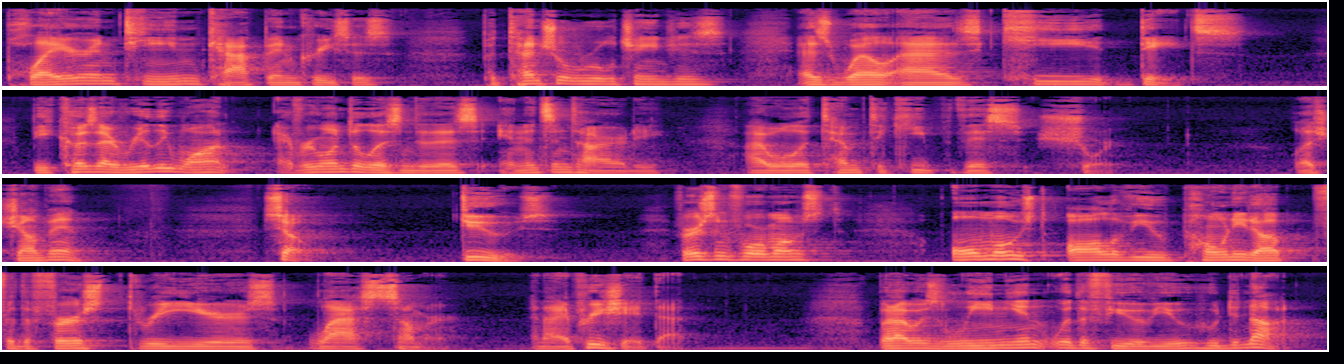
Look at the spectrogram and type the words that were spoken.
player and team cap increases, potential rule changes, as well as key dates. Because I really want everyone to listen to this in its entirety, I will attempt to keep this short. Let's jump in. So, dues. First and foremost, almost all of you ponied up for the first three years last summer, and I appreciate that. But I was lenient with a few of you who did not.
